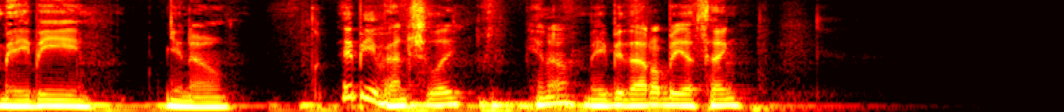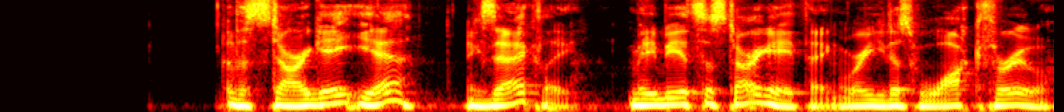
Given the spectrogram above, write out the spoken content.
Maybe you know, maybe eventually, you know, maybe that'll be a thing. The Stargate, yeah, exactly. Maybe it's a Stargate thing where you just walk through.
